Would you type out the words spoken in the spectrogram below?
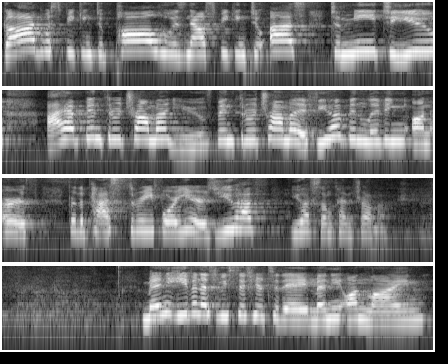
God was speaking to Paul, who is now speaking to us, to me, to you. I have been through trauma. You've been through trauma. If you have been living on earth for the past three, four years, you have, you have some kind of trauma. many, even as we sit here today, many online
